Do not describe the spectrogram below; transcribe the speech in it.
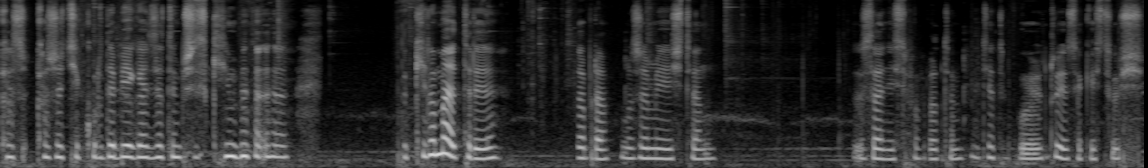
każ każecie kurde biegać za tym wszystkim. Kilometry. Dobra, możemy iść ten. Zanieść z powrotem. Gdzie to było? Tu jest jakieś coś.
